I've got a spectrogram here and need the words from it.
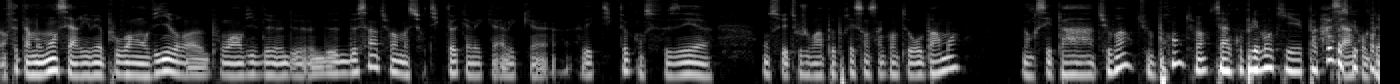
en fait à un moment c'est arrivé à pouvoir en vivre pouvoir en vivre de, de, de, de, ça tu vois moi sur TikTok avec avec avec TikTok on se faisait on se fait toujours à peu près 150 euros par mois donc c'est pas, tu vois, tu le prends, tu vois. C'est un complément qui est pas con ah, parce que quand tu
